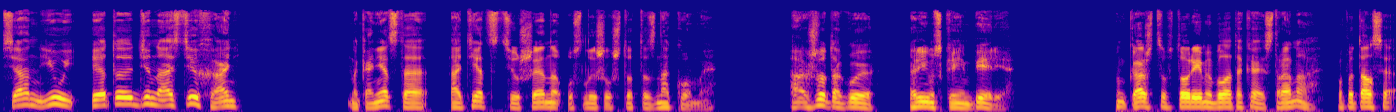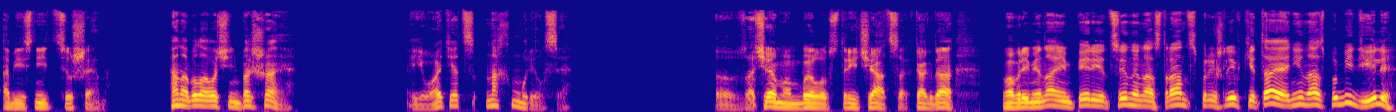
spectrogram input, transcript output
Сян Юй — это династия Хань. Наконец-то Отец Цюшена услышал что-то знакомое. «А что такое Римская империя?» «Ну, «Кажется, в то время была такая страна», — попытался объяснить Цюшен. «Она была очень большая». Его отец нахмурился. «Зачем им было встречаться, когда во времена империи Цин иностранцы пришли в Китай, они нас победили?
